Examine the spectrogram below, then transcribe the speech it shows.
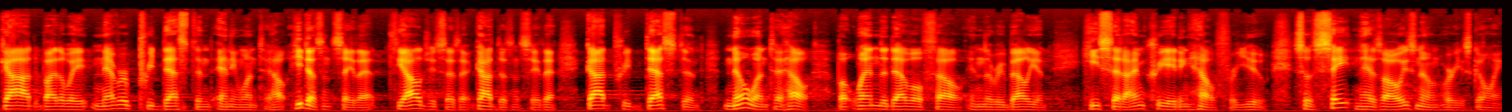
God, by the way, never predestined anyone to hell. He doesn't say that. Theology says that. God doesn't say that. God predestined no one to hell. But when the devil fell in the rebellion, he said, I'm creating hell for you. So Satan has always known where he's going.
